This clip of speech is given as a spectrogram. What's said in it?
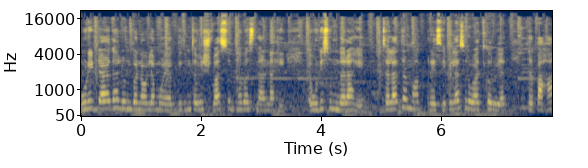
उडीद डाळ घालून बनवल्यामुळे अगदी तुमचा विश्वाससुद्धा बसणार नाही. एवढी सुंदर आहे. चला तर मग रेसिपीला सुरुवात करूयात. तर पहा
